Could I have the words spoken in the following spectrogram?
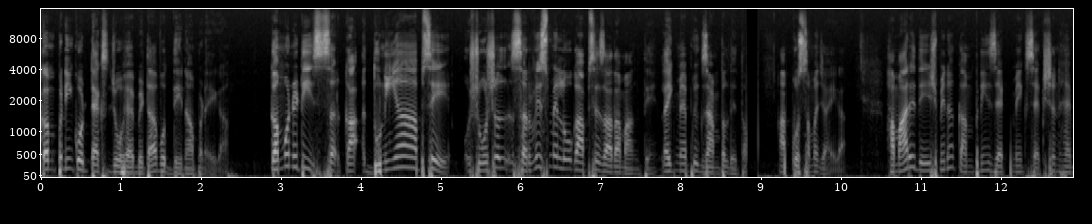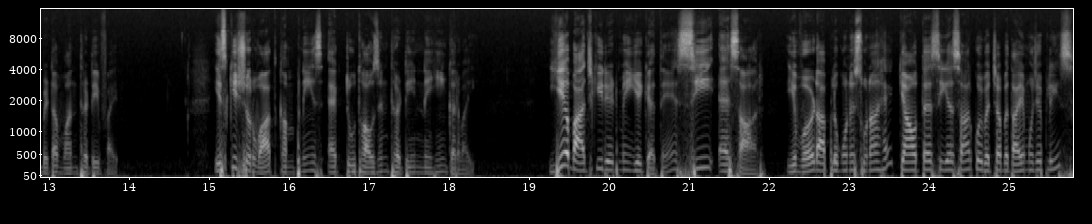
कंपनी को टैक्स जो है बेटा, वो देना पड़ेगा। कम्युनिटी सरकार दुनिया आपसे, सोशल सर्विस में लोग आपसे ज़्यादा मांगते हैं। लाइक मैं आपको एग्जांपल देता हूँ। आपको समझ आएगा। हमारे देश में ना कंपनीज़ एक्ट में एक सेक्शन है बेटा 135 इसकी शुरुआत कंपनीज़ एक्ट 2013 ने ही करवाई। ये अब आज की डेट में ये कहते हैं सी एस आर ये वर्ड आप लोगों ने सुना है? क्या होता है सी एस आर कोई बच्चा बताए मुझे please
